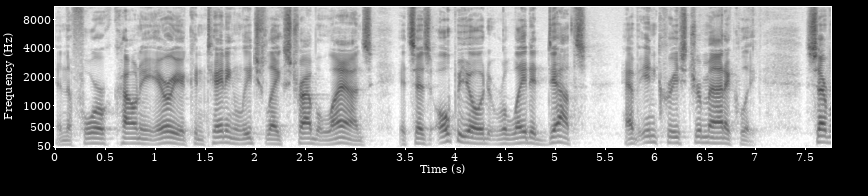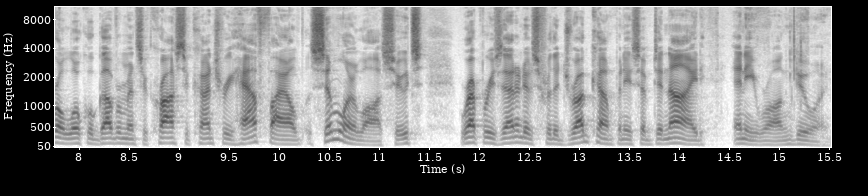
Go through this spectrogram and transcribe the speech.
In the four-county area containing Leech Lake's tribal lands, it says opioid-related deaths have increased dramatically. Several local governments across the country have filed similar lawsuits. Representatives for the drug companies have denied any wrongdoing.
